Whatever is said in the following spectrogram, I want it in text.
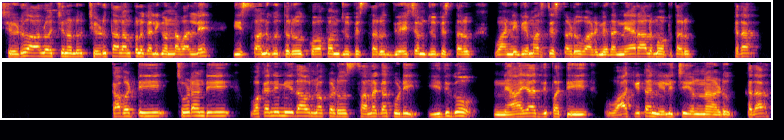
చెడు ఆలోచనలు చెడు తలంపులు కలిగి ఉన్న వాళ్ళే ఈ సనుగుతారు కోపం చూపిస్తారు ద్వేషం చూపిస్తారు వాడిని విమర్శిస్తాడు వాడి మీద నేరాలు మోపుతారు కదా? కాబట్టి చూడండి ఒకని మీద ఉన్నొకడు సనగకుడి. ఇదిగో న్యాయాధిపతి వాకిట నిలిచి ఉన్నాడు కదా?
